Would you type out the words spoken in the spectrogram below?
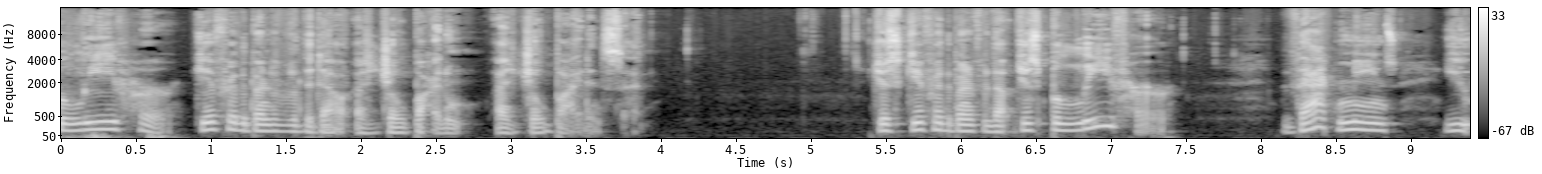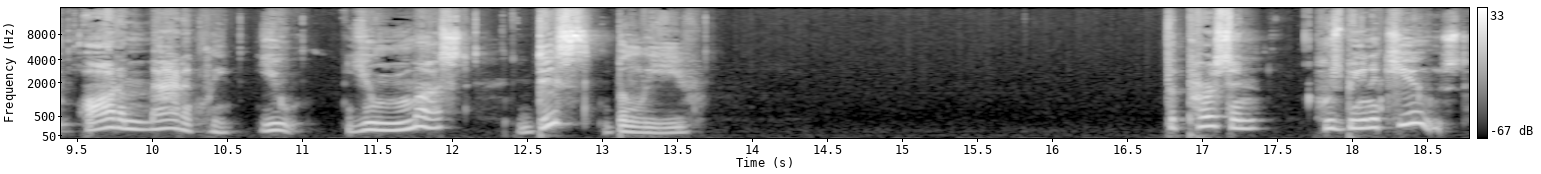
believe her, give her the benefit of the doubt, as Joe Biden, as Joe Biden said. Just give her the benefit of the doubt. Just believe her. That means you automatically, you, you must disbelieve the person who's being accused.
